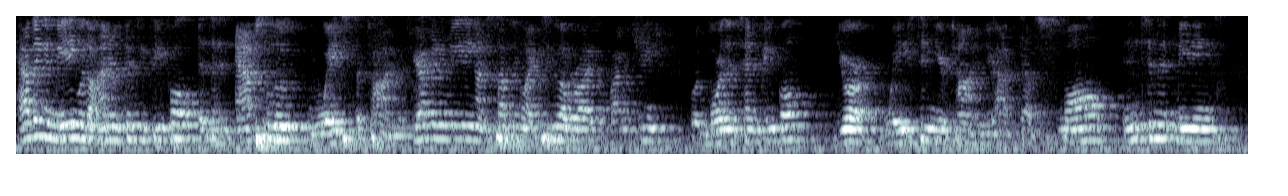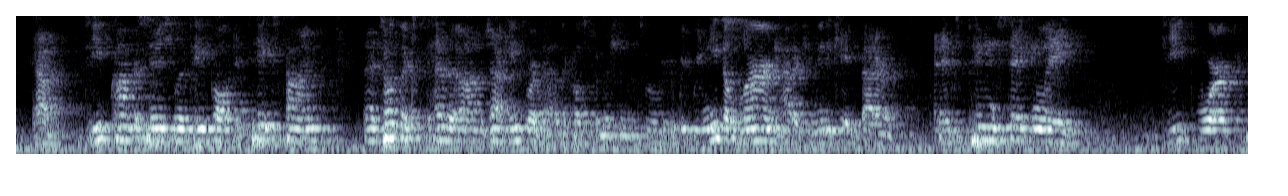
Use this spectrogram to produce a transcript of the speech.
having a meeting with 150 people is an absolute waste of time. If you're having a meeting on something like sea level rise or climate change with more than 10 people, you're wasting your time. You have to have small, intimate meetings, to have deep conversation with people. It takes time. And I told the head, of, um, Jack Ainsworth, the head of the Coastal Commission, this, we, we need to learn how to communicate better. And it's painstakingly deep work.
